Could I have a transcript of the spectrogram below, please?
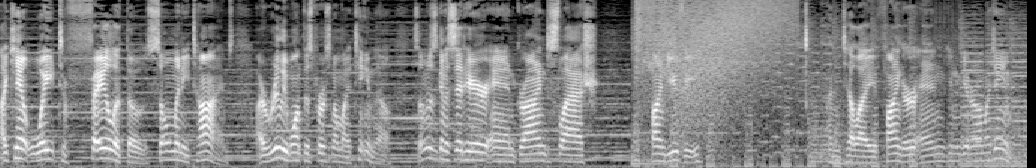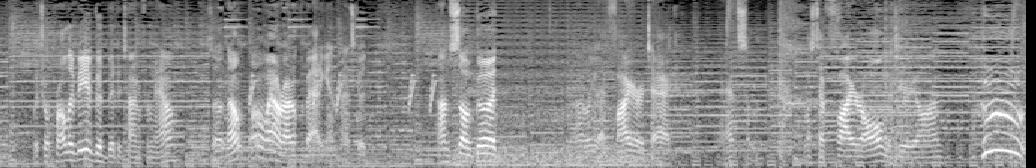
I can't wait to fail at those so many times. I really want this person on my team, though. So I'm just going to sit here and grind slash find Yuffie until I find her and can get her on my team. Which will probably be a good bit of time from now. So, nope. Oh, wow, right off the bat again. That's good. I'm so good. Oh, look at that fire attack. That's some... Must have fire all materia on.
